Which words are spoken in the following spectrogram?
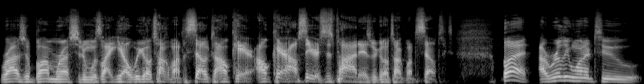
Raja bum rushed and was like, "Yo, we're gonna talk about the Celtics. I don't care. I don't care how serious this pod is. We're gonna talk about the Celtics." But I really wanted to.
